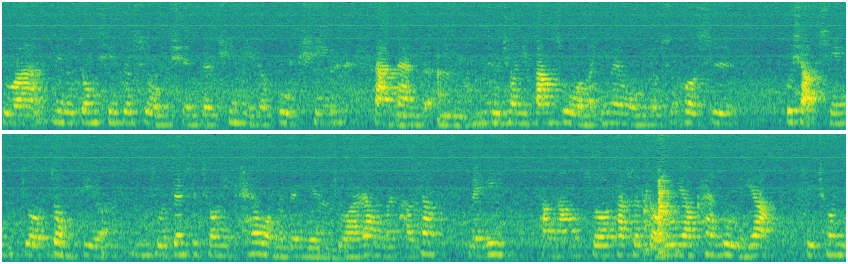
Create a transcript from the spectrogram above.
主啊，那个中心就是我们选择听你的，不听撒旦的。主求你帮助我们，因为我们有时候是不小心就中计了。主真是求你开我们的眼，主啊，让我们好像美丽常常说，他说走路要看路一样。主求你。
